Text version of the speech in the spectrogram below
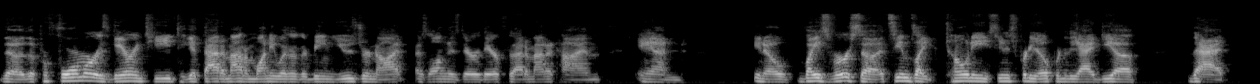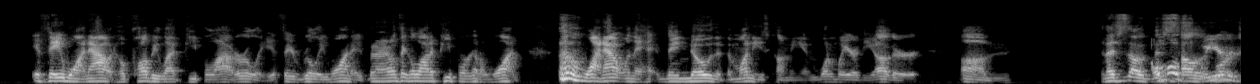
the the performer is guaranteed to get that amount of money whether they're being used or not as long as they're there for that amount of time and you know, vice versa. It seems like Tony seems pretty open to the idea that if they want out, he'll probably let people out early if they really want it. But I don't think a lot of people are going to want want out when they ha- they know that the money's coming in one way or the other. Um, and that's just how, that's almost how weird.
